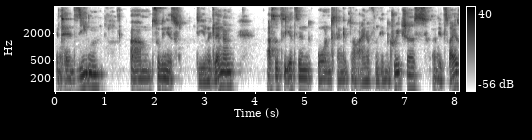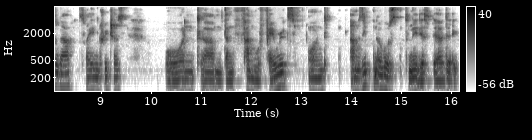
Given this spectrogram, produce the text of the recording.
enthält sieben ähm, Souvenirs, die mit Ländern assoziiert sind. Und dann gibt es noch eine von Hidden Creatures, äh, nee, zwei sogar, zwei Hidden Creatures. Und ähm, dann Fun with Favorites. Und am 7. August, nee, die, die,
